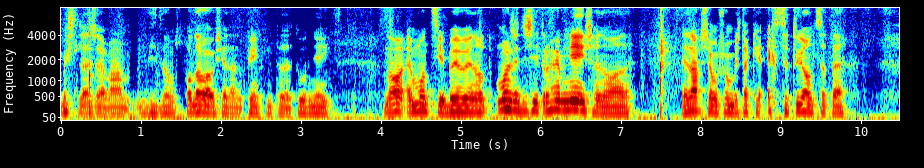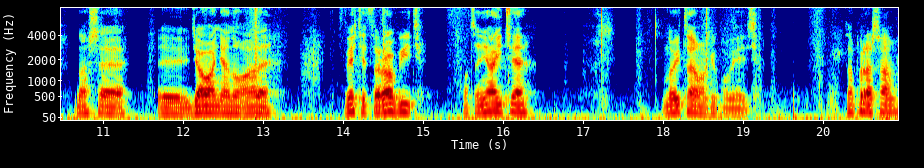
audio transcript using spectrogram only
Myślę, że wam widzom spodobał się ten piękny teleturniej. No, emocje były, no może dzisiaj trochę mniejsze, no ale zawsze muszą być takie ekscytujące te nasze y, działania, no ale wiecie co robić, oceniajcie. No i co ja mogę powiedzieć? Zapraszam,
